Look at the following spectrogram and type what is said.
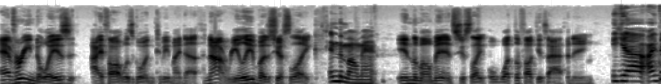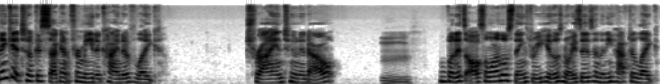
Every noise I thought was going to be my death. Not really, but it's just like In the moment. in the moment, it's just like, what the fuck is happening? Yeah, I think it took a second for me to kind of like try and tune it out. Mm. But it's also one of those things where you hear those noises and then you have to like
